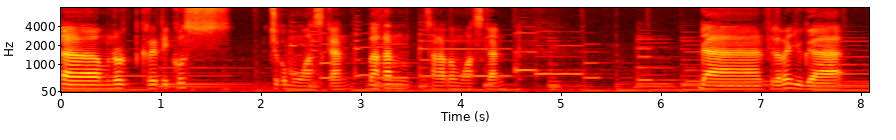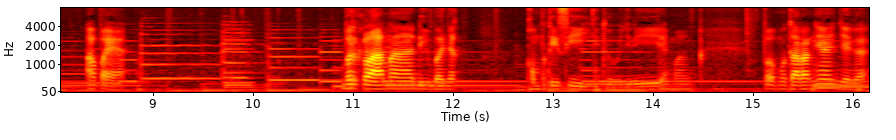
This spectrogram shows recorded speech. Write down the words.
uh, menurut kritikus cukup memuaskan bahkan sangat memuaskan dan filmnya juga apa ya berkelana di banyak kompetisi gitu. Jadi emang pemutarannya juga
